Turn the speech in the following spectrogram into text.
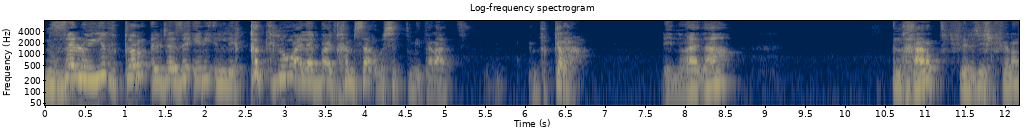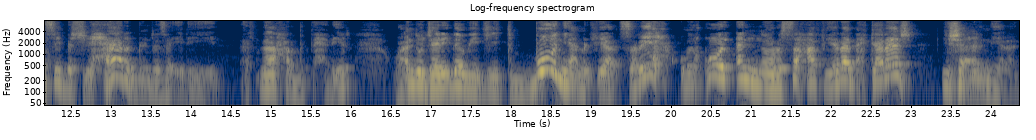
مازالو يذكر الجزائري اللي قتلوا على بعد خمسة أو ست مترات. نذكرها. لأنه هذا انخرط في الجيش الفرنسي باش يحارب الجزائريين. أثناء حرب التحرير وعنده جريدة ويجي يتبون يعمل فيها تصريح ويقول أنه الصحفي رابح كراش يشعل النيران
